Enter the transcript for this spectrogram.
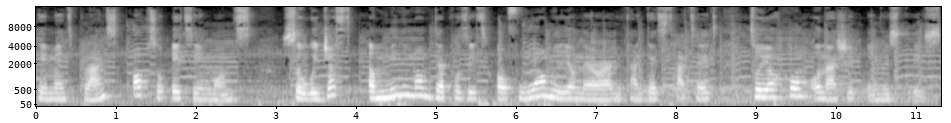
payment plans up to 18 months. So we just a minimum deposit of 1 million naira you can get started to your home ownership in this place.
